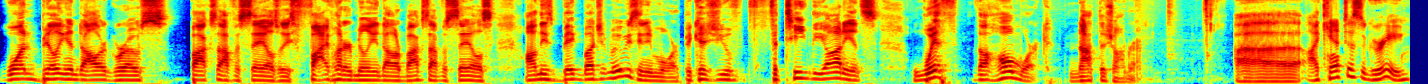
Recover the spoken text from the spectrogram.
one billion dollar gross box office sales or these five hundred million dollar box office sales on these big budget movies anymore because you've fatigued the audience with the homework, not the genre. Uh, I can't disagree.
